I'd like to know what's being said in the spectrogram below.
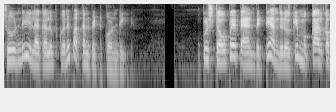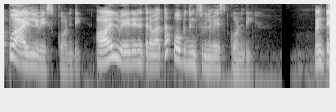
చూడండి ఇలా కలుపుకొని పక్కన పెట్టుకోండి. ఇప్పుడు స్టవ్ పై ప్యాన్ పెట్టి అందులోకి ముక్కాలు కప్పు ఆయిల్ని వేసుకోండి. ఆయిల్ వేడైన తర్వాత పోపు దినుసులను వేసుకోండి. అంటే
